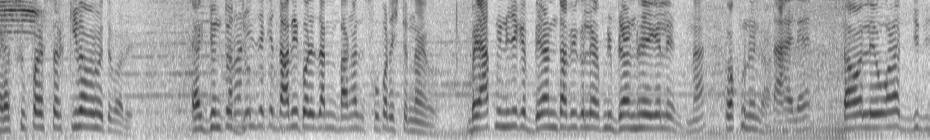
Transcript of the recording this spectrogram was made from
একটা সুপারস্টার কীভাবে হতে পারে? একজন তো নিজেকে দাবি করে যে আমি বাংলাদেশ সুপারস্টার নায়ক। ভাই আপনি নিজেকে ব্র্যান্ড দাবি করলে আপনি ব্র্যান্ড হয়ে গেলেন? না। কখনোই না। তাহলে? তাহলে ওরা যদি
